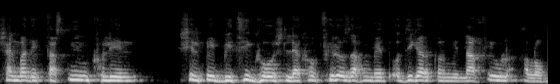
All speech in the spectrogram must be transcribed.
সাংবাদিক তাসনিম খলিল শিল্পী বিথি ঘোষ, লেখক ফিরোজ আহমেদ অধিকার কর্মী নাফিউল আলম।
